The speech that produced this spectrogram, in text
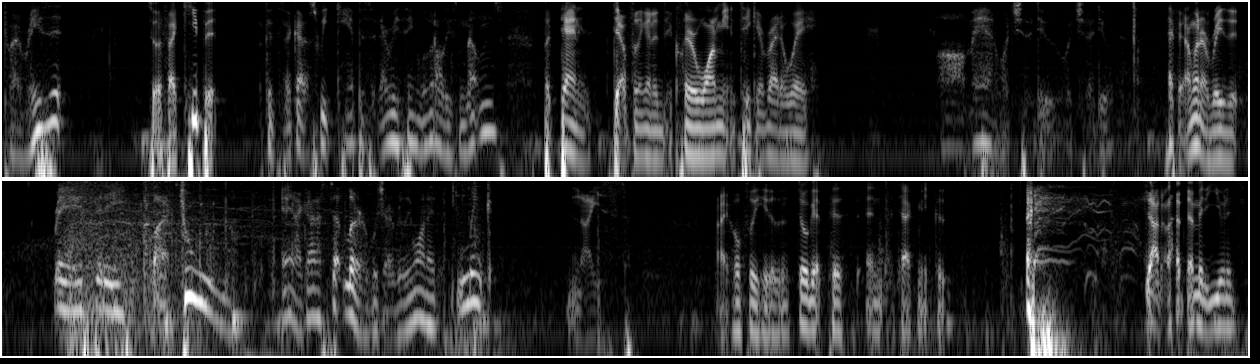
Do I raze it? So if I keep it, this. I got a sweet campus and everything. Look at all these mountains. But Dan is definitely gonna declare war on me and take it right away. Oh man, what should I do? What should I do? F it. I'm gonna raze it. Raze city. Bachoom. And I got a settler, which I really wanted. Link. Nice. Alright, hopefully he doesn't still get pissed and attack me because I don't have that many units.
